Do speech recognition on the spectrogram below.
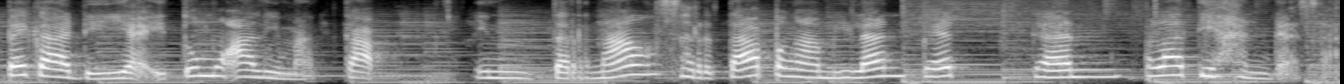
PKD yaitu mualimat kap, internal serta pengambilan bed dan pelatihan dasar.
